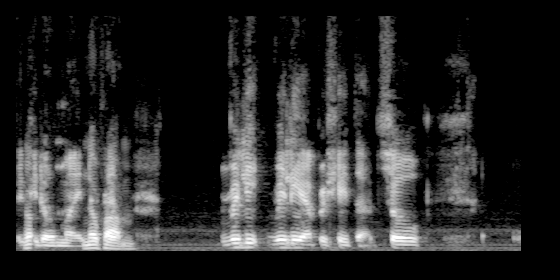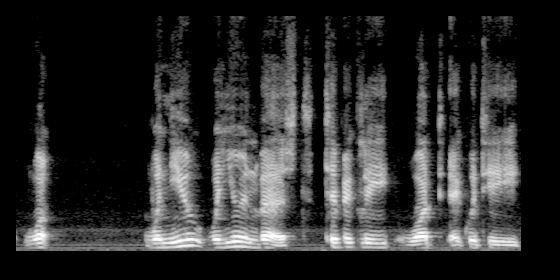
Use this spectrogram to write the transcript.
if No- you don't mind. No problem. really really appreciate that so what when you when you invest typically what equity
